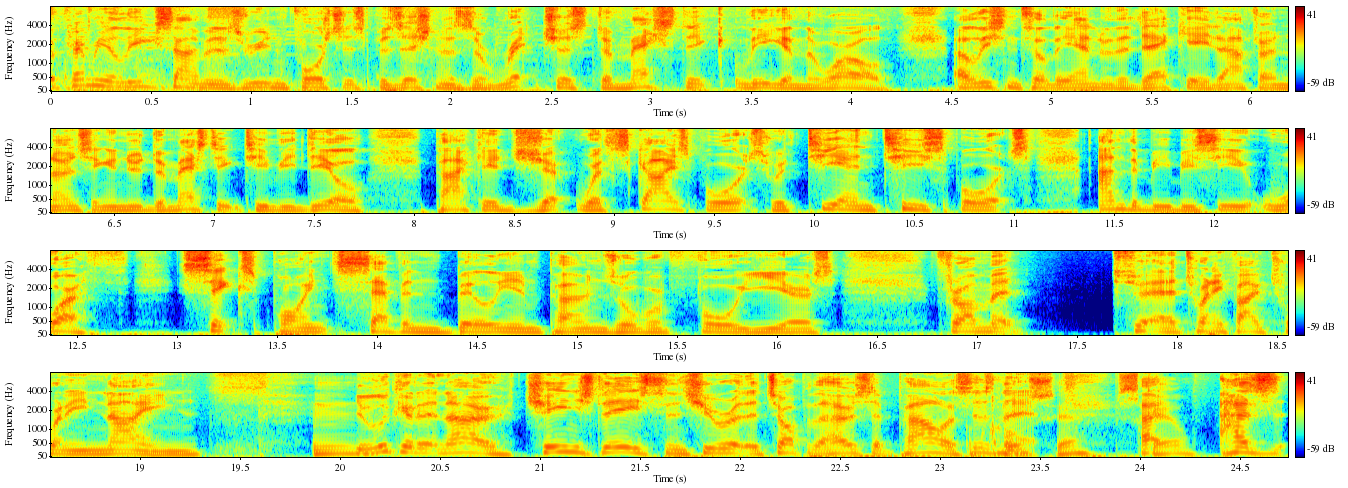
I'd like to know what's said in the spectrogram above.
The Premier League, Simon, has reinforced its position as the richest domestic league in the world, at least until the end of the decade, after announcing a new domestic TV deal package with Sky Sports, with TNT Sports, and the BBC worth £6.7 billion over four years from uh, 25 29. Mm. You look at it now, changed days since you were at the top of the house at Palace, isn't course, it? Yeah, scale. Has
